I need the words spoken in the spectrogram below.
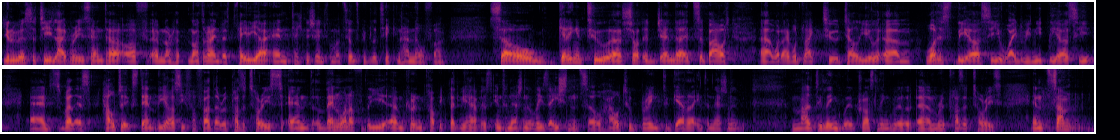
University Library Center of um, North, North Rhine-Westphalia and Technische Informationsbibliothek in Hannover. So getting into a short agenda, it's about uh, what I would like to tell you. Um, what is the ERSI? Why do we need the ERSI? And as well as how to extend the ERSI for further repositories. And then one of the um, current topic that we have is internationalization. So how to bring together international multilingual, cross-lingual um, repositories. And some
